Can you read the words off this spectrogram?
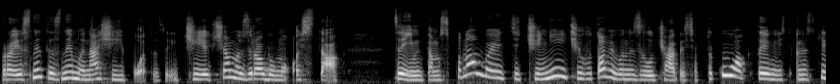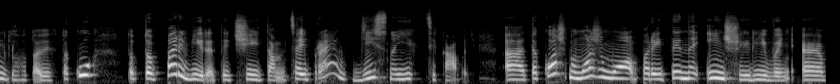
прояснити з ними наші гіпотези. Чи якщо ми зробимо ось так, це їм там сподобається чи ні, чи готові вони залучатися в таку активність, а наскільки готові в таку, тобто перевірити, чи там цей проект дійсно їх цікавить. Е, також ми можемо перейти на інший рівень е,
